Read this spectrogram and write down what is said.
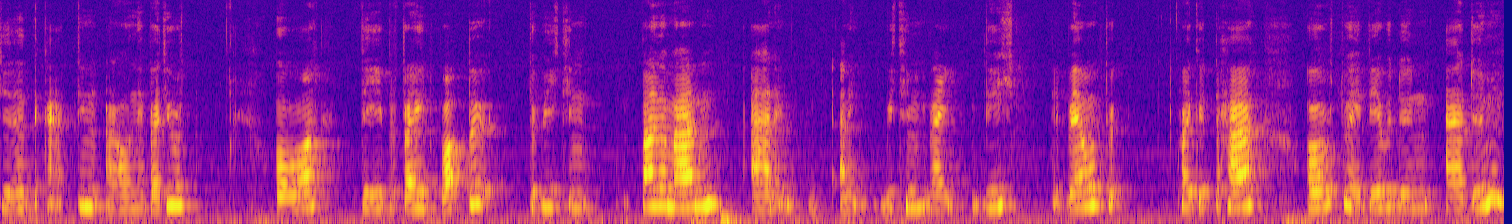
sure the captain are on the videos or the provide workbook so we can them in and, and we can like read as well, so quite good to have. Also, if they were doing Adam,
